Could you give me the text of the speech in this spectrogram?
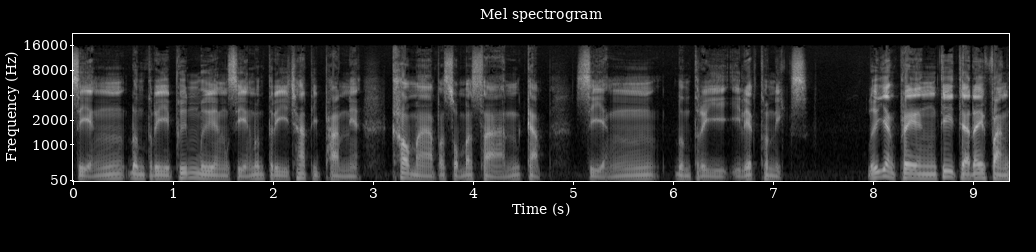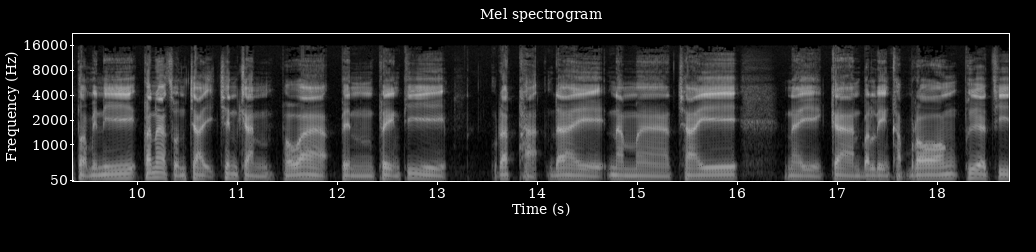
เสียงดนตรีพื้นเมือง เสียงดนตรีชาติพันธุ์เนี่ยเข้ามาผสมผสานกับเสียงดนตรีอิเล็กทรอนิกส์หรืออย่างเพลงที่จะได้ฟังต่อไปนี้ก็น่าสนใจอีกเช่นกัน เพราะว่าเป็นเพลงที่รัฐได้นำมาใช้ ในการบรรเลงขับร้องเพื่อที่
